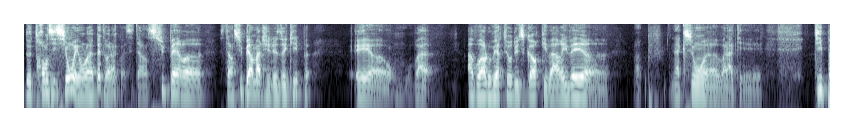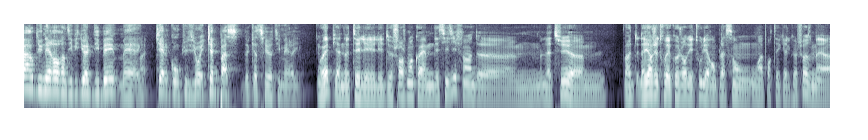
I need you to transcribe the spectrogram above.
de transition et on le répète voilà quoi, c'était un super euh, c'était un super match des deux équipes et euh, on va avoir l'ouverture du score qui va arriver euh, pff, une action euh, voilà qui est qui part d'une erreur individuelle d'IB mais Ouais. quelle conclusion et quelle passe de Castriotti Meri Ouais, puis à noter les, les deux changements quand même décisifs hein, de, euh, là-dessus. D'ailleurs, j'ai trouvé qu'aujourd'hui tous les remplaçants ont, ont apporté quelque chose, mais euh,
